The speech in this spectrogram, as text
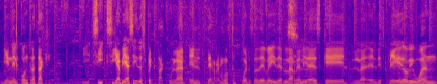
viene el contraataque. Y si, si había sido espectacular el terremoto fuerza de Vader, la realidad es que el, despliegue de Obi-Wan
